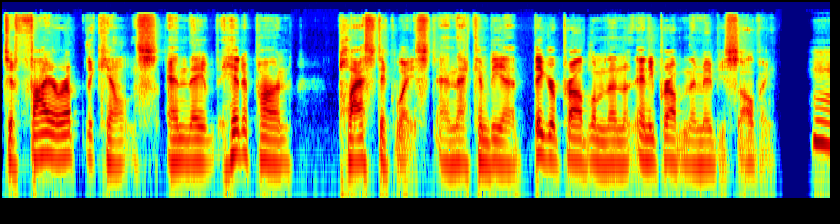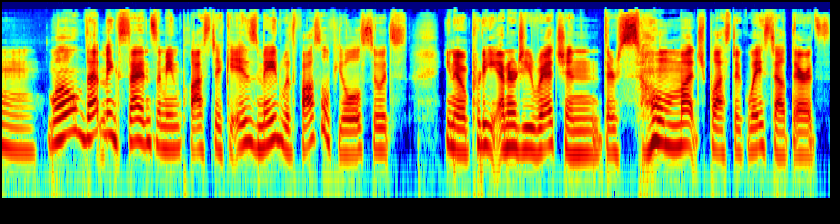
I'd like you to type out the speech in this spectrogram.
to fire up the kilns. And they've hit upon plastic waste. And that can be a bigger problem than any problem they may be solving. Hmm. Well, that makes sense. I mean, plastic is made with fossil fuels, so it's, you know, pretty energy rich and there's so much plastic waste out there. It's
